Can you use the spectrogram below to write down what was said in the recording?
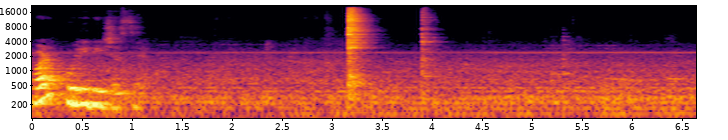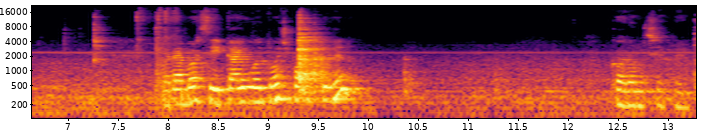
ફળ ખુલી બી જશે. બરાબર, શેકાયું હોય તો જ પડ ખુલે ને? ગરમ છે ફ્રેન્ડ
